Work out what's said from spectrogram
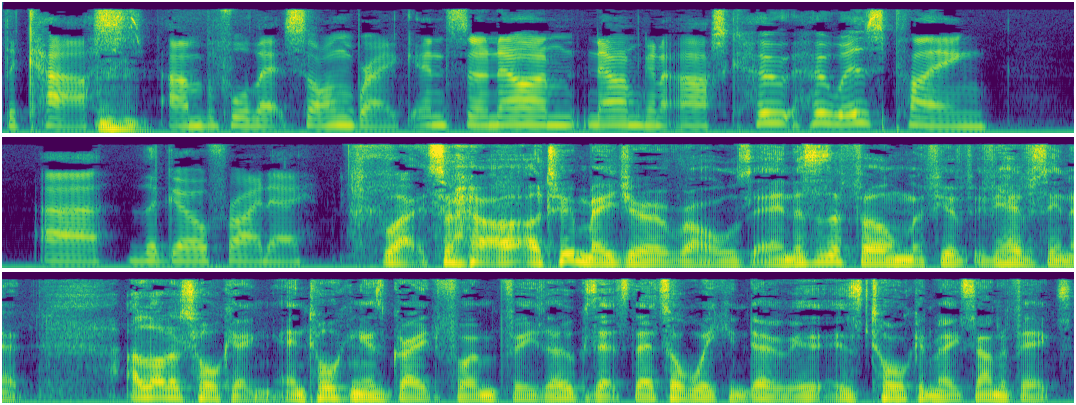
the cast Mm-hmm. um, before that song break, and so now I'm now I'm going to ask who who is playing uh, the Girl Friday. Right. So our, our two major roles, and this is a film. If you if you have seen it, a lot of talking, and talking is great for Improviso because that's that's all we can do is, talk and make sound effects.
